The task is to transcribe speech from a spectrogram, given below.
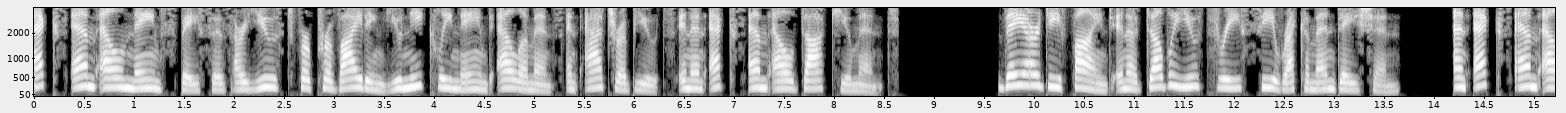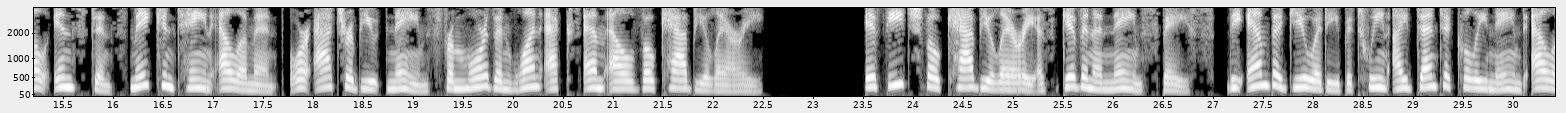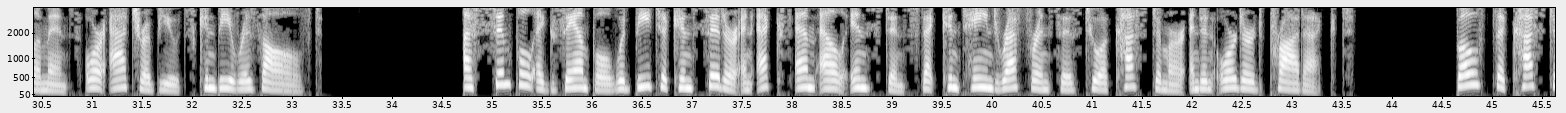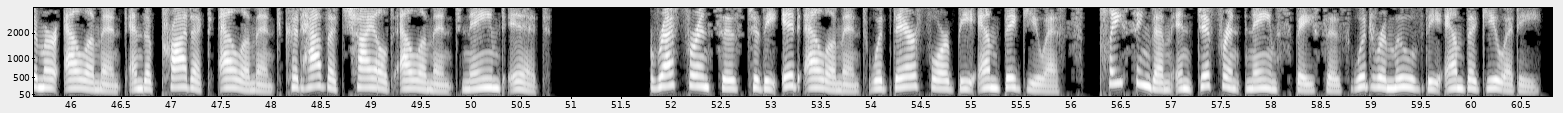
XML namespaces are used for providing uniquely named elements and attributes in an XML document. They are defined in a W3C recommendation. An XML instance may contain element or attribute names from more than one XML vocabulary. If each vocabulary is given a namespace, the ambiguity between identically named elements or attributes can be resolved. A simple example would be to consider an XML instance that contained references to a customer and an ordered product. Both the customer element and the product element could have a child element named id. References to the id element would therefore be ambiguous, placing them in different namespaces would remove the ambiguity.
